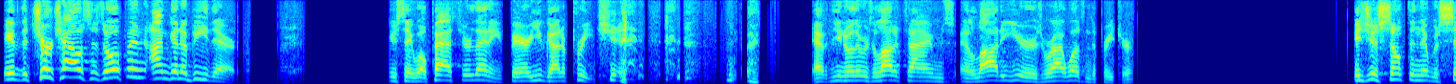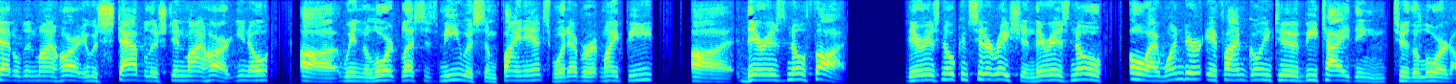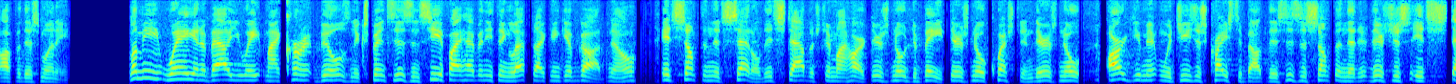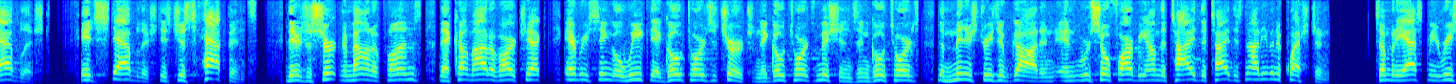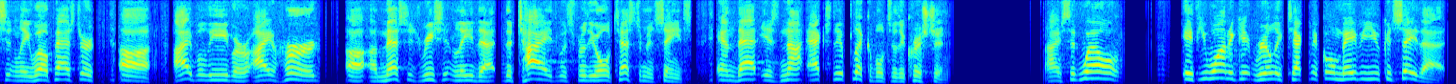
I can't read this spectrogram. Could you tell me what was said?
If the church house is open, I'm going to be there. You say, well, Pastor, that ain't fair. You got to preach. you know, there was a lot of times, and a lot of years where I wasn't the preacher. It's just something that was settled in my heart. It was established in my heart. You know, uh, when the Lord blesses me with some finance, whatever it might be, uh, there is no thought. There is no consideration. There is no, oh, I wonder if I'm going to be tithing to the Lord off of this money. Let me weigh and evaluate my current bills and expenses and see if I have anything left I can give God. No, it's something that's settled, it's established in my heart. There's no debate, there's no question, there's no argument with Jesus Christ about this. This is something that there's just it's established. It's established. It just happens. There's a certain amount of funds that come out of our check every single week that go towards the church and they go towards missions and go towards the ministries of God. And, and we're so far beyond the tithe, the tithe is not even a question. Somebody asked me recently, well, Pastor, uh, I believe or I heard uh, a message recently that the tithe was for the Old Testament saints, and that is not actually applicable to the Christian. I said, well, if you want to get really technical, maybe you could say that.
